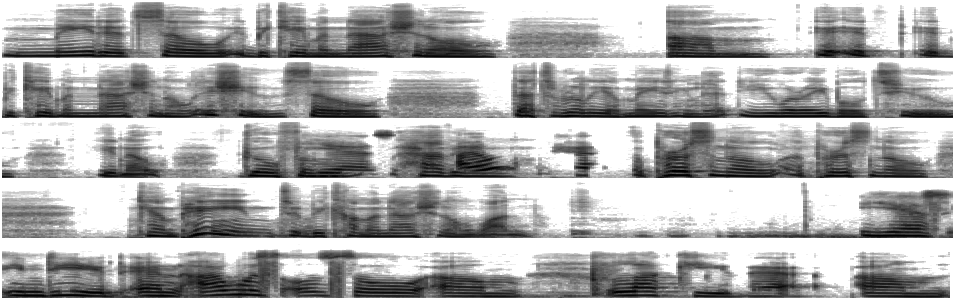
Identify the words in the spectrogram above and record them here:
made it so it became a national um it, it, it became a national issue. So that's really amazing that you were able to you know go from yes. Having a personal a personal campaign to become a national one. Yes, indeed. And I was also um, lucky that um,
